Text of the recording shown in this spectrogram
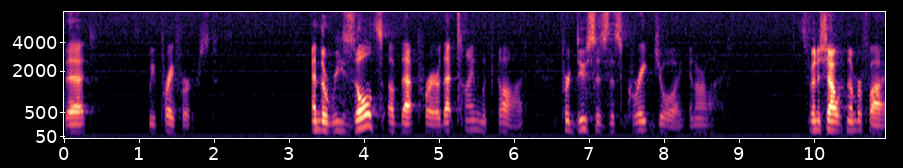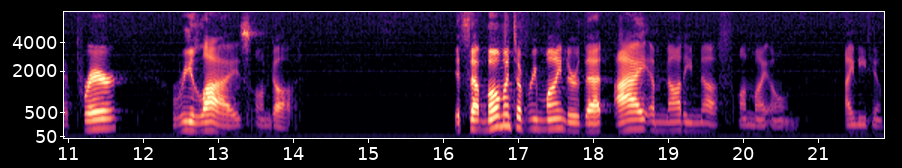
that we pray first. And the results of that prayer, that time with God, produces this great joy in our life. Let's finish out with number five. Prayer relies on God. It's that moment of reminder that I am not enough on my own. I need Him.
